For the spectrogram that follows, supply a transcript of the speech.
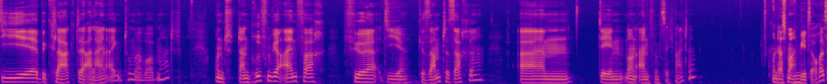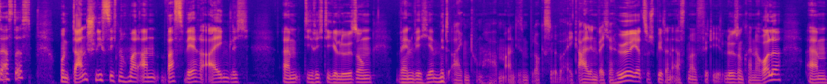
die Beklagte Alleineigentum erworben hat. Und dann prüfen wir einfach für die gesamte Sache ähm, den 951 weiter. Und das machen wir jetzt auch als erstes. Und dann schließt sich nochmal an, was wäre eigentlich ähm, die richtige Lösung, wenn wir hier Miteigentum haben an diesem Block Silber. Egal in welcher Höhe jetzt, das spielt dann erstmal für die Lösung keine Rolle. Ähm,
